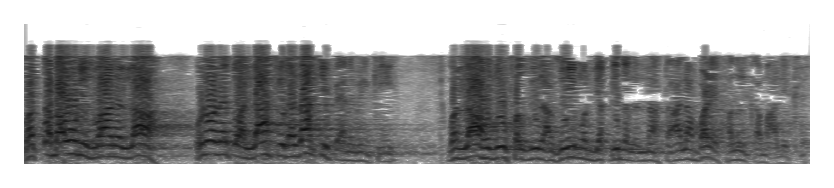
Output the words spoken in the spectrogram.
वह तबाउ रिजवान अल्लाह, उन्होंने तो अल्लाह की रजा की पैरवी की। वल्लाहजू फजल अजीम और यकीन अल्लाह ताला बड़े फजल का मालिक है।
